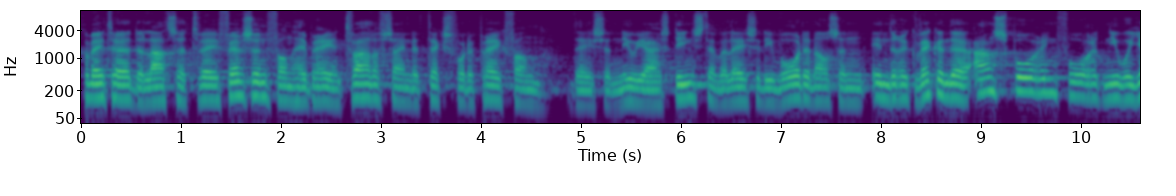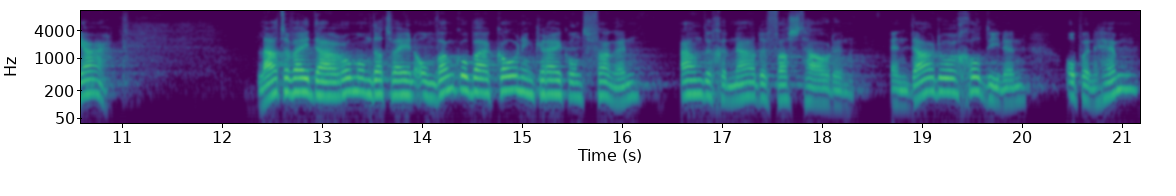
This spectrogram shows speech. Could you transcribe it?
Gemeente, de laatste twee versen van Hebreeën 12 zijn de tekst voor de preek van deze nieuwjaarsdienst. En we lezen die woorden als een indrukwekkende aansporing voor het nieuwe jaar. Laten wij daarom, omdat wij een onwankelbaar koninkrijk ontvangen, aan de genade vasthouden en daardoor God dienen op een hem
